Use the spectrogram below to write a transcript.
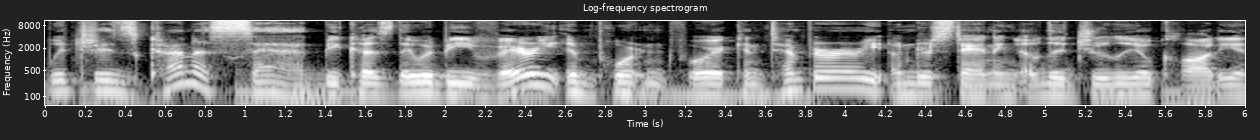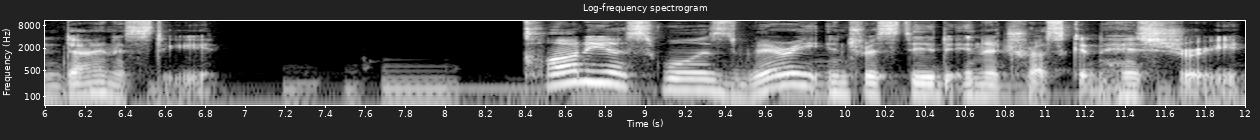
which is kinda sad because they would be very important for a contemporary understanding of the Julio Claudian dynasty. Claudius was very interested in Etruscan history,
